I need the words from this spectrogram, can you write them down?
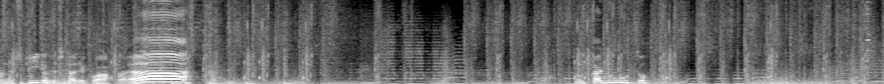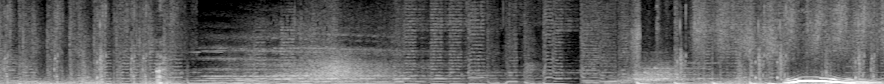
Non è schifo di stare qua. Ah! Sono caduto. Eh. Uh!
